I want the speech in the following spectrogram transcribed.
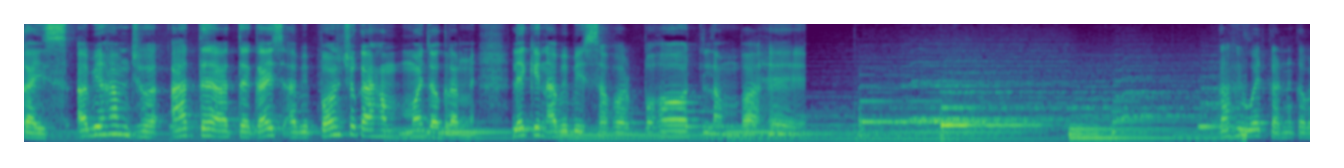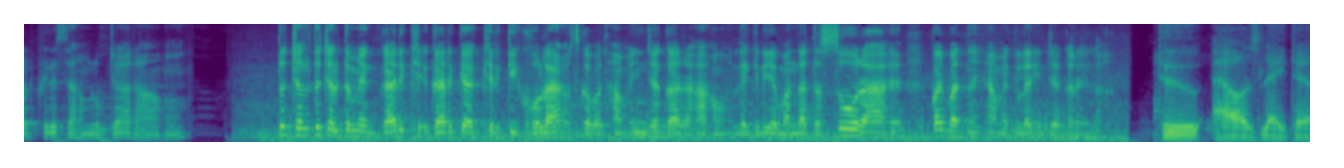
गाइस अभी हम जो आते आते गाइस अभी पहुँच चुका है हम मोइदोग्राम में, लेकिन अभी भी सफ़र बहुत लंबा है। काफ़ी वेट करने के बाद फिर से हम लोग जा रहा हूँ। तो चलते चलते मैं गाड़ी गाड़ी का खिड़की खोला है उसके बाद हम इंजॉय कर रहा हूँ, लेकिन ये बंदा तो सो रहा है, कोई बात नहीं, हम अकेले इंजॉय करेगा। Two hours later.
